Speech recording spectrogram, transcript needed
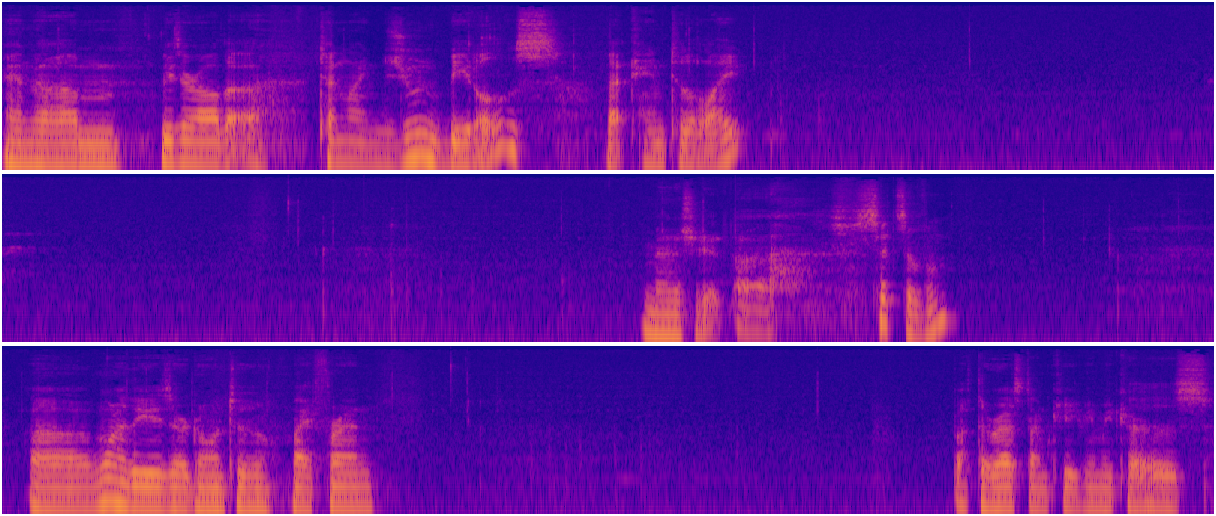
And um, these are all the 10 line June beetles that came to the light. Managed to get uh, six of them. Uh, one of these are going to my friend. But the rest I'm keeping because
